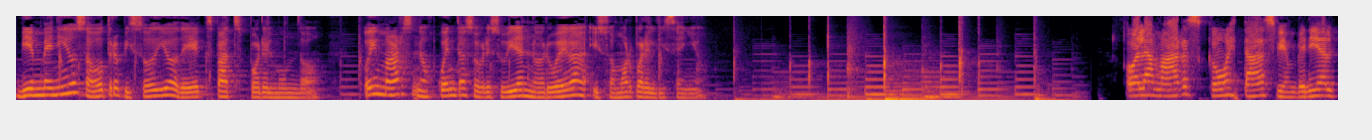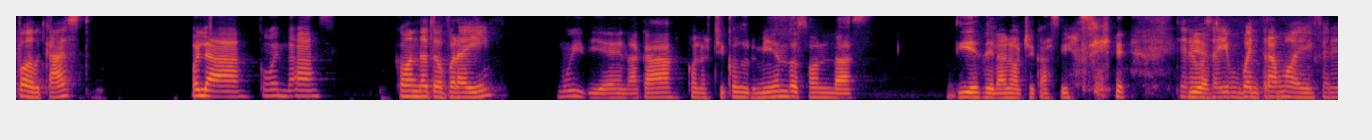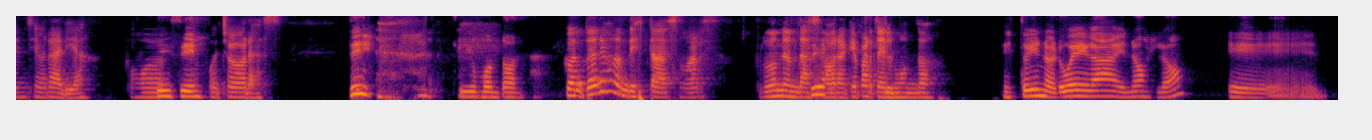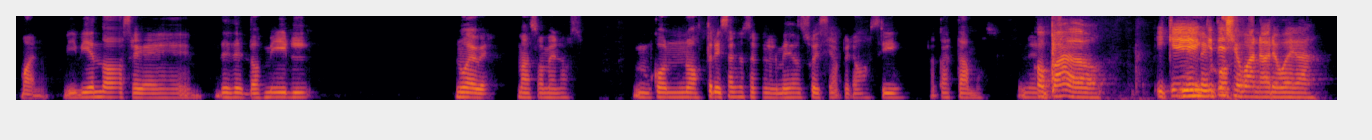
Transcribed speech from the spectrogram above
Bienvenidos a otro episodio de Expats por el Mundo. Hoy Mars nos cuenta sobre su vida en Noruega y su amor por el diseño. Hola Mars, ¿cómo estás? Bienvenida al podcast. Hola, ¿cómo andás? ¿Cómo anda todo por ahí? Muy bien, acá con los chicos durmiendo son las 10 de la noche casi, así que... Tenemos ahí un buen tramo de diferencia horaria, como sí, sí. 8 horas. Sí, sí, un montón. Contanos dónde estás, Mars. ¿Por dónde andás ahora? ¿Qué parte del mundo? Estoy en Noruega, en Oslo. Eh, bueno, viviendo desde el 2009, más o menos. Mm, con unos tres años en el medio en Suecia, pero sí, acá estamos. Copado. ¿Y qué, te llevó a Noruega?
